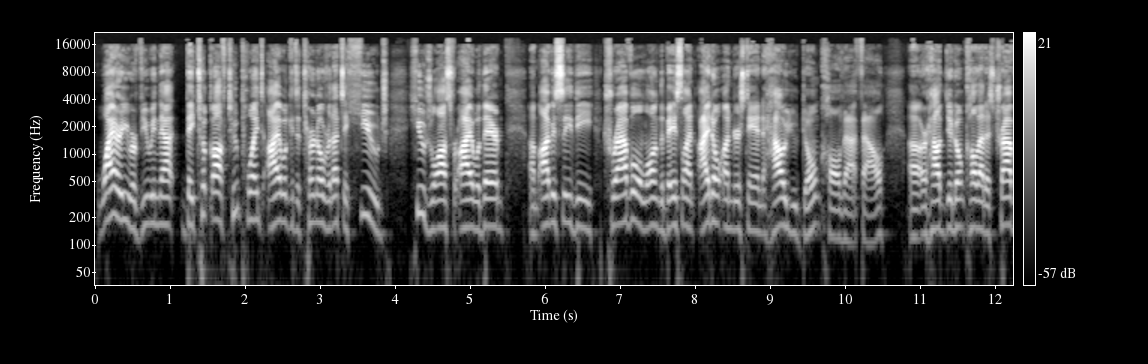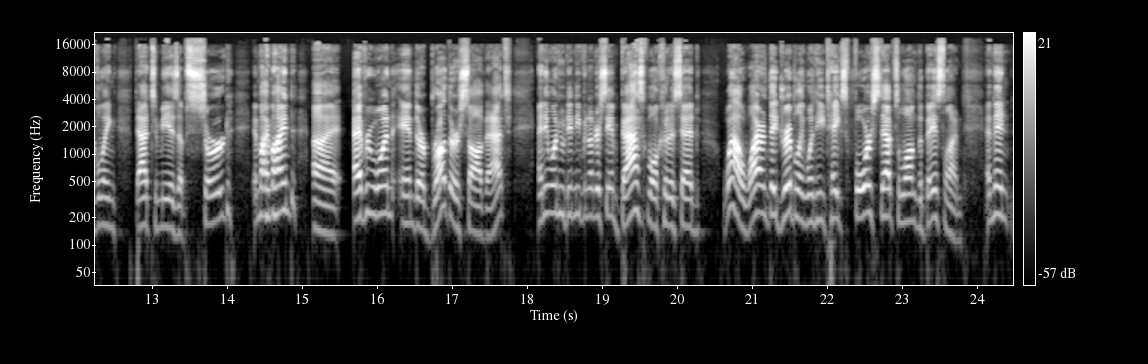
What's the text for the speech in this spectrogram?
Why are you reviewing that? They took off two points. Iowa gets a turnover. That's a huge, huge loss for Iowa there. Um, obviously, the travel along the baseline, I don't understand how you don't call that foul uh, or how you don't call that as traveling. That to me is absurd in my mind. Uh, everyone and their brother saw that. Anyone who didn't even understand basketball could have said, wow, why aren't they dribbling when he takes four steps along the baseline? And then,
